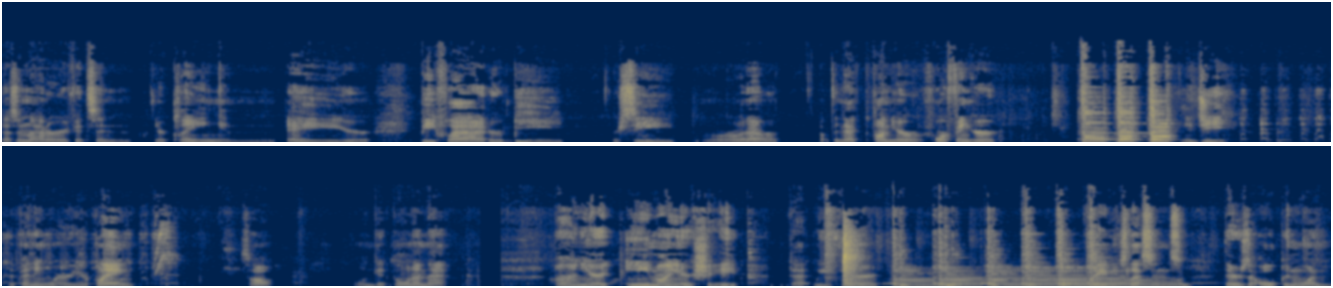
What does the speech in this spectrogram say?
Doesn't matter if it's in you're playing in A or B flat or B or C or whatever up the neck on your forefinger G, depending where you're playing. So we'll get going on that. On your E minor shape that we've learned in previous lessons, there's an open one,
